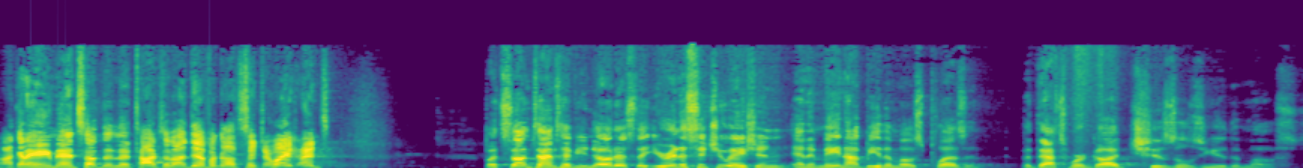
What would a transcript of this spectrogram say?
Not going to amen something that talks about difficult situations. But sometimes, have you noticed that you're in a situation and it may not be the most pleasant? But that's where God chisels you the most.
